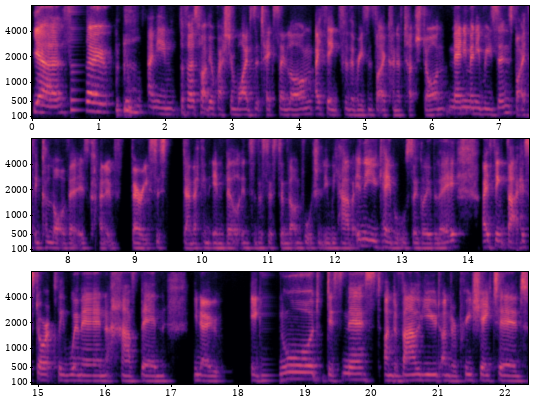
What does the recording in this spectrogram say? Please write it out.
Yeah so i mean the first part of your question why does it take so long? I think for the reasons that i kind of touched on many many reasons but i think a lot of it is kind of very systemic systemic and inbuilt into the system that unfortunately we have in the UK, but also globally. I think that historically women have been, you know, ignored, dismissed, undervalued, underappreciated,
